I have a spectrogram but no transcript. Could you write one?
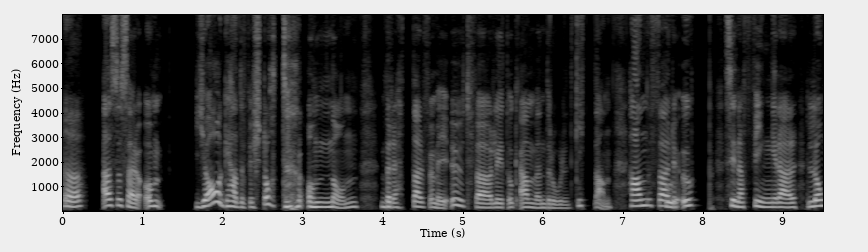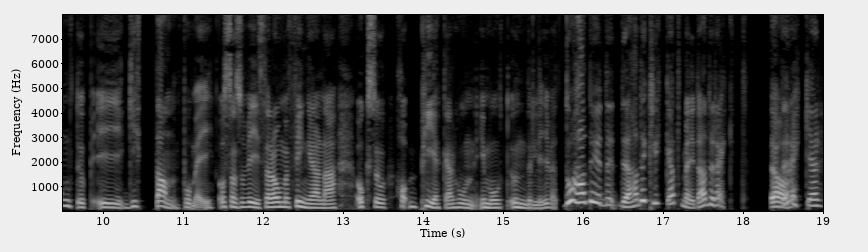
Ja. Alltså så här, om jag hade förstått om någon berättar för mig utförligt och använder ordet gittan. Han förde Mm. upp sina fingrar långt upp i gittan på mig och sen så visar hon med fingrarna och så pekar hon emot underlivet. Då hade det, det hade klickat mig, det hade räckt. Ja. Det räcker.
